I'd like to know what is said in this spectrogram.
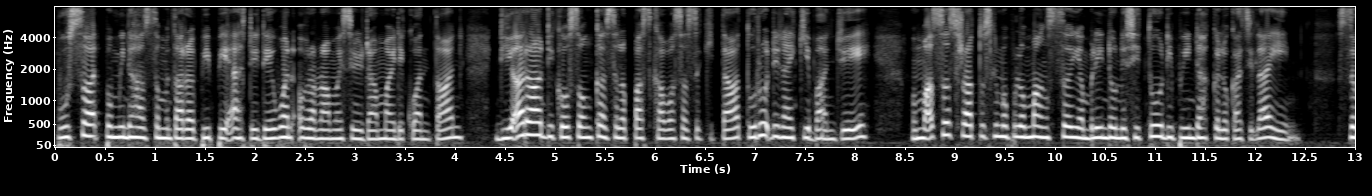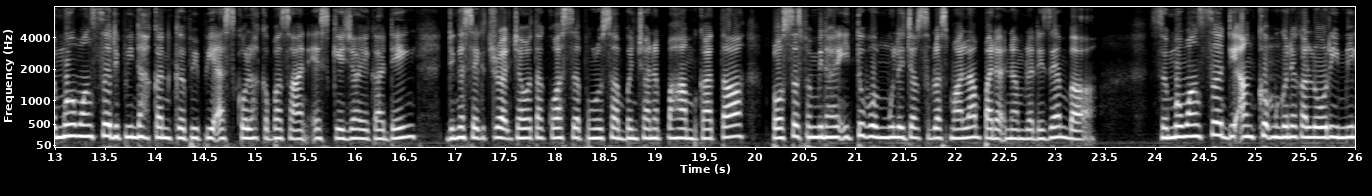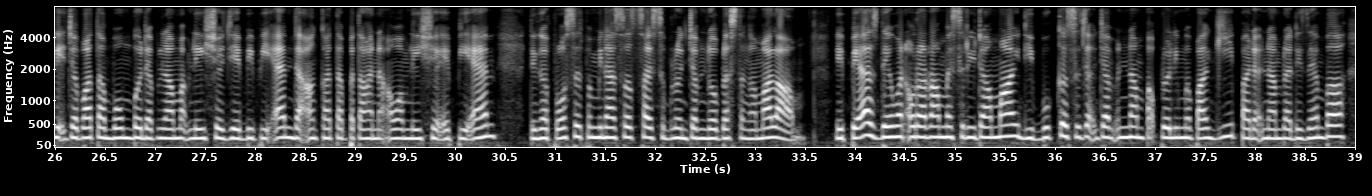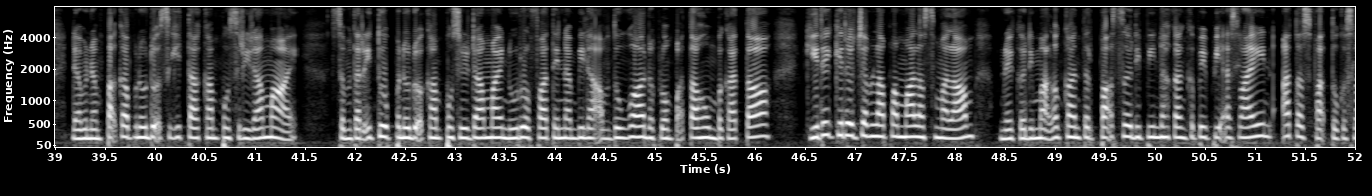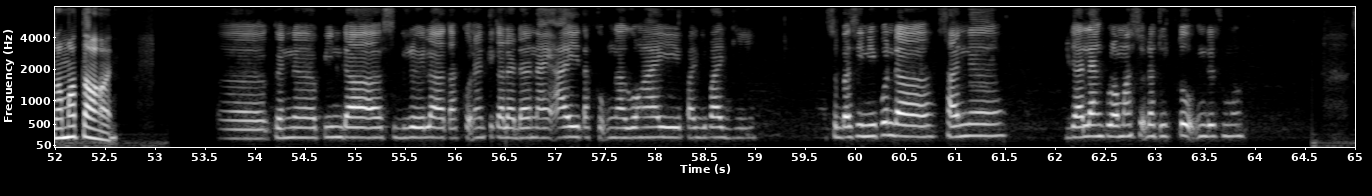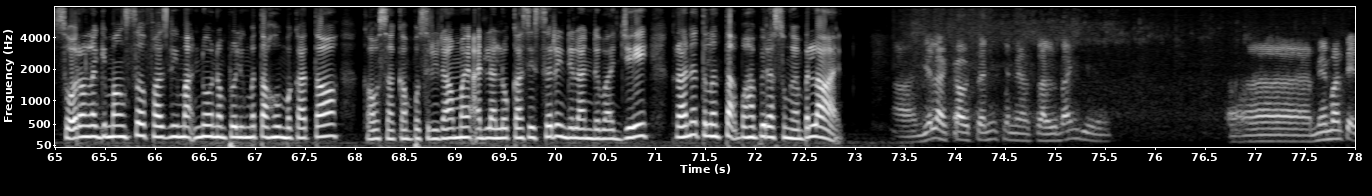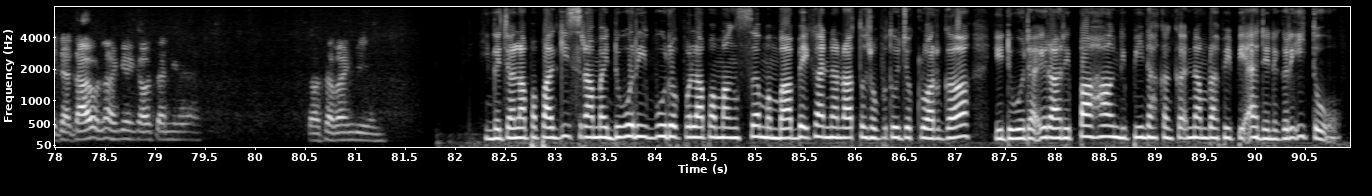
Pusat Pemindahan Sementara PPS di Dewan Orang Ramai Seri Damai di Kuantan diarah dikosongkan selepas kawasan sekitar turut dinaiki banjir, memaksa 150 mangsa yang berlindung di situ dipindah ke lokasi lain. Semua mangsa dipindahkan ke PPS Sekolah Kebangsaan SK Jaya Gading dengan Sekretariat Jawatan Kuasa Pengurusan Bencana Pahang berkata proses pemindahan itu bermula jam 11 malam pada 16 Disember. Semua mangsa diangkut menggunakan lori milik Jabatan Bomba dan Penyelamat Malaysia JBPM dan Angkatan Pertahanan Awam Malaysia APM dengan proses pemindahan selesai sebelum jam 12.30 malam. PPS Dewan Orang Ramai Seri Damai dibuka sejak jam 6.45 pagi pada 16 Disember dan menempatkan penduduk sekitar Kampung Seri Damai. Sementara itu, penduduk Kampung Seri Damai Nurul Fatih Nabila Abdullah 24 tahun berkata, kira-kira jam 8 malam semalam, mereka dimaklumkan terpaksa dipindahkan ke PPS lain atas faktor keselamatan. Uh, kena pindah segeralah takut nanti kalau dah naik air takut mengarung air pagi-pagi. Sebab sini pun dah sana jalan keluar masuk dah tutup benda semua. Seorang lagi mangsa Fazli Makno 65 tahun berkata kawasan kampus Seri Damai adalah lokasi sering dilanda banjir kerana terletak berhampiran sungai Belat. Ha, yelah kawasan ni memang selalu banjir. Uh, memang tiap-tiap tahun lah ke kawasan ni. Kawasan banjir. Hingga jam 8 pagi, seramai 2,028 mangsa membabitkan 627 keluarga di dua daerah di Pahang dipindahkan ke 16 PPS di negeri itu.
